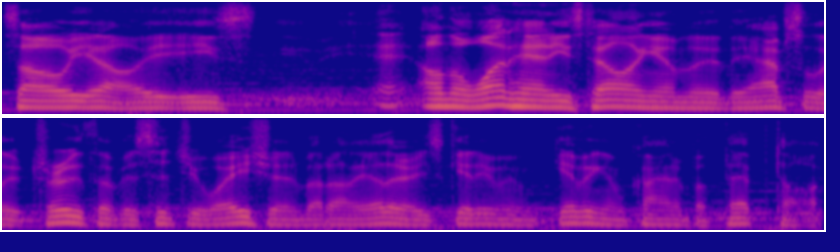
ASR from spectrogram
so you know he's on the one hand, he's telling him the, the absolute truth of his situation, but on the other, he's giving him, giving him kind of a pep talk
